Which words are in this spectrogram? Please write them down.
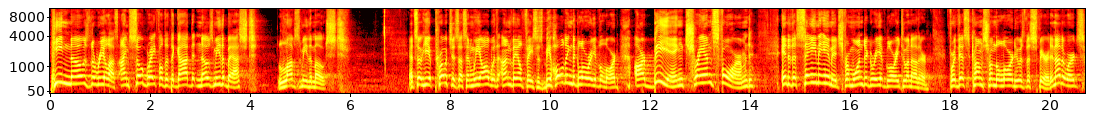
He knows the real us. I'm so grateful that the God that knows me the best loves me the most. And so he approaches us, and we all, with unveiled faces, beholding the glory of the Lord, are being transformed into the same image from one degree of glory to another. For this comes from the Lord who is the Spirit. In other words,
